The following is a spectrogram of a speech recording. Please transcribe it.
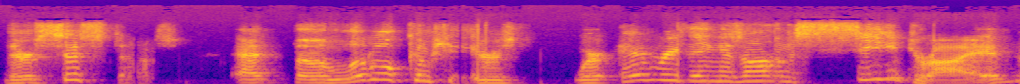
their systems, at the little computers where everything is on a C drive,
